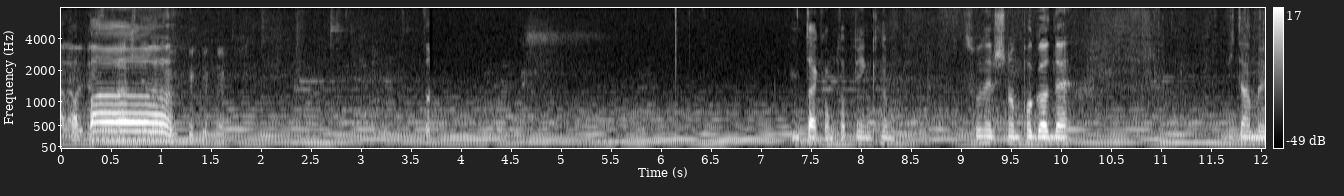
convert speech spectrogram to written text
Ale Pa, pa. Taką to piękną, słoneczną pogodę. Witamy.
